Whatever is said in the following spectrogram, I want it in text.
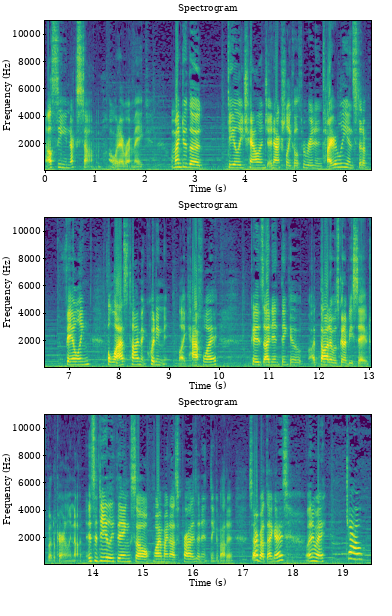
I'll see you next time, or whatever I make. I might do the daily challenge and actually go through it entirely instead of failing the last time and quitting like halfway because I didn't think it I thought it was to be saved but apparently not. It's a daily thing so why am I not surprised I didn't think about it. Sorry about that guys. Well anyway, ciao!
